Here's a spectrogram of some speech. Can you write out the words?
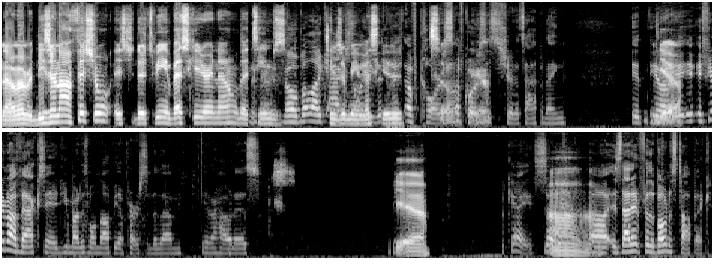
Now remember, these are not official. It's it's being investigated right now. That teams. No, but like teams are being actually, th- th- investigated, of course, so, of course, yeah. this shit is happening. It, you know, Yeah. if you're not vaccinated, you might as well not be a person to them. You know how it is. Yeah. Okay, so Ah. uh, is that it for the bonus topic?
